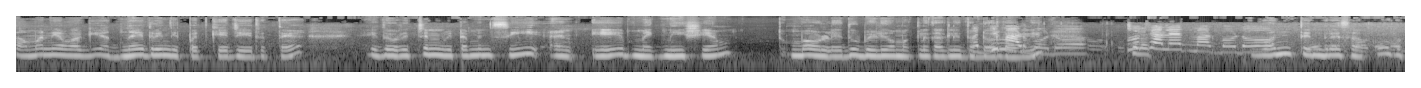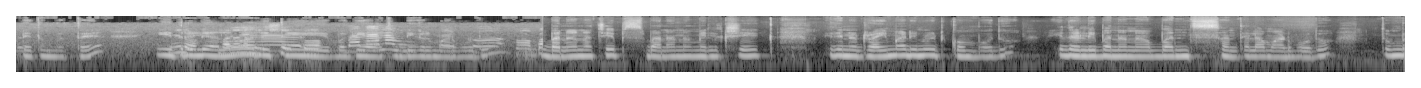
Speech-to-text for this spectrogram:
ಸಾಮಾನ್ಯವಾಗಿ ಹದಿನೈದರಿಂದ ಇಪ್ಪತ್ತು ಕೆ ಜಿ ಇರುತ್ತೆ. ಇದು rich in vitamin C and A magnesium ತುಂಬ ಒಳ್ಳೆಯದು ಬೆಳೆಯೋ ಮಕ್ಳಿಗಾಗಲಿ ದೊಡ್ಡವ್ರಿಗಾಗಲಿ. ಮಾಡ್ಬೋದು ಒಂದು ತಿಂದರೆ ಸಾಕು, ಹೊಟ್ಟೆ ತುಂಬುತ್ತೆ. ಇದರಲ್ಲಿ ಹಲವಾರು ರೀತಿ ಬಗೆಯ ತಿಂಡಿಗಳು ಮಾಡ್ಬೋದು. Banana chips, banana milk shake ಇದನ್ನು ಡ್ರೈ ಮಾಡಿನೂ ಇಟ್ಕೊಬೋದು. ಇದರಲ್ಲಿ ಬನಾನಾ ಬನ್ಸ್ ಅಂತೆಲ್ಲ ಮಾಡ್ಬೋದು. ತುಂಬ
